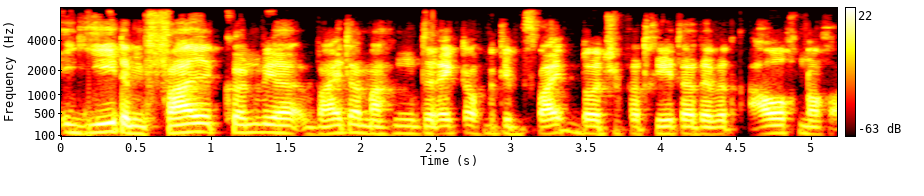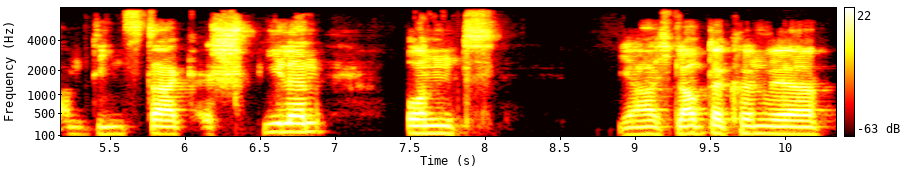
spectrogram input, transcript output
jedem Fall können wir weitermachen, direkt auch mit dem zweiten deutschen Vertreter. Der wird auch noch am Dienstag spielen. Und ja, ich glaube, da können wir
